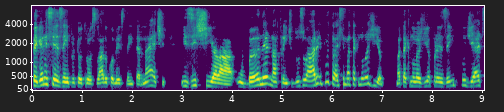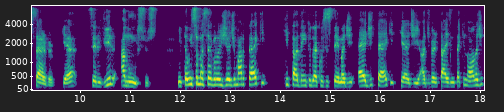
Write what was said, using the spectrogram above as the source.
pegando esse exemplo que eu trouxe lá do começo da internet, existia lá o banner na frente do usuário e por trás tem uma tecnologia. Uma tecnologia, por exemplo, de ad server, que é servir anúncios. Então, isso é uma tecnologia de Martech que está dentro do ecossistema de EdTech, que é de Advertising Technology,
